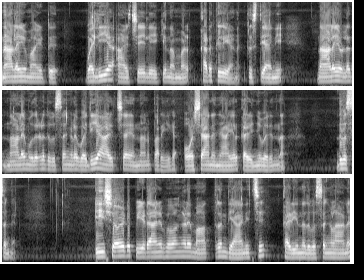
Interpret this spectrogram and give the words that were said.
നാളെയുമായിട്ട് വലിയ ആഴ്ചയിലേക്ക് നമ്മൾ കടക്കുകയാണ്. ക്രിസ്ത്യാനി നാളെയുള്ള നാളെ മുതലുള്ള ദിവസങ്ങളെ വലിയ ആഴ്ച എന്നാണ് പറയുക. ഓശാന ഞായർ കഴിഞ്ഞു വരുന്ന ദിവസങ്ങൾ. ഈശോയുടെ പീഡാനുഭവങ്ങളെ മാത്രം ധ്യാനിച്ച് കഴിയുന്ന ദിവസങ്ങളാണ്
